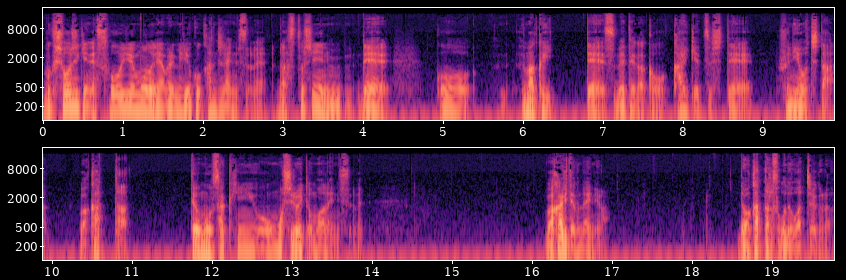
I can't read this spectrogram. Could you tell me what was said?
僕正直ね、そういうものにあまり魅力を感じないんですよね。ラストシーンで、こう、うまくいって、全てがこう解決して、腑に落ちた、分かったって思う作品を面白いと思わないんですよね。分かりたくないのよ。で、分かったらそこで終わっちゃうから。だ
